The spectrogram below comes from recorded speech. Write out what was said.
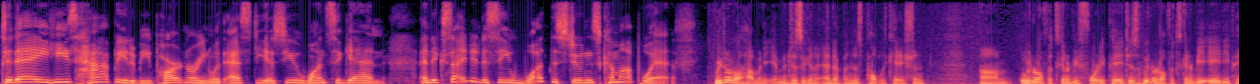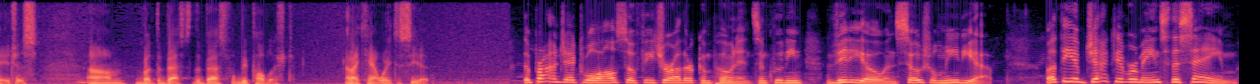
Today, he's happy to be partnering with SDSU once again and excited to see what the students come up with. We don't know how many images are going to end up in this publication. Um, we don't know if it's going to be 40 pages. We don't know if it's going to be 80 pages. Um, but the best of the best will be published. And I can't wait to see it. The project will also feature other components, including video and social media. But the objective remains the same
